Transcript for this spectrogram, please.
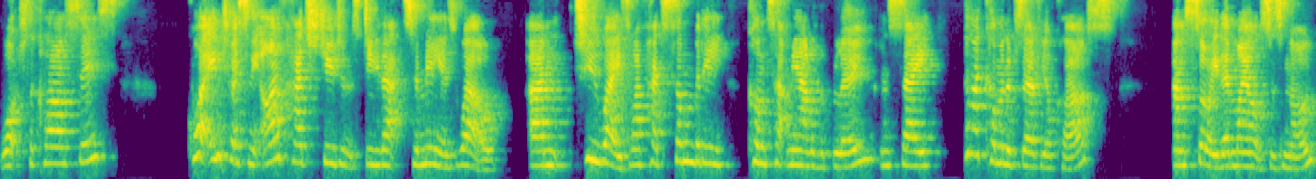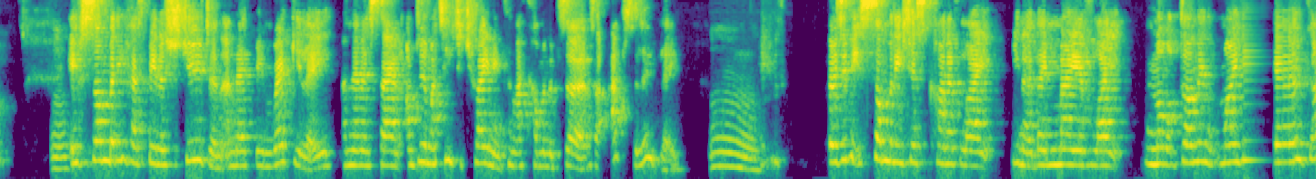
watch the classes. Quite interestingly, I've had students do that to me as well. Um, two ways. So I've had somebody contact me out of the blue and say, Can I come and observe your class? I'm sorry, then my answer is no. Mm. If somebody has been a student and they've been regularly, and then they're saying, "I'm doing my teacher training, can I come and observe?" Like, Absolutely. Mm. Whereas if it's somebody's just kind of like, you know, they may have like not done my yoga,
